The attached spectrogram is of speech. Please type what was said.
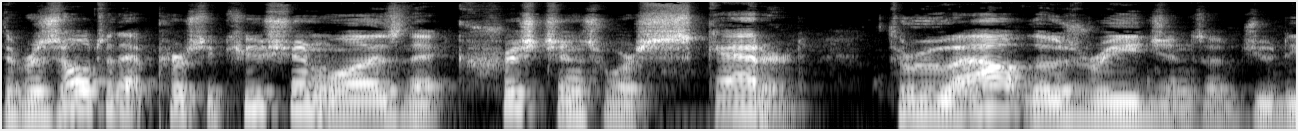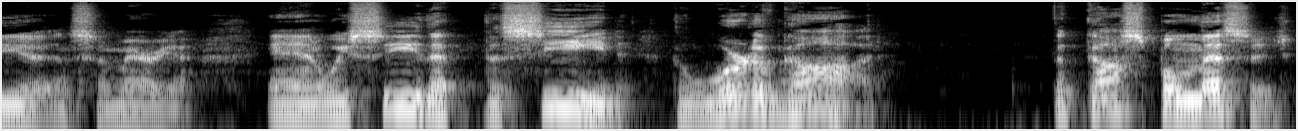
The result of that persecution was that Christians were scattered throughout those regions of Judea and Samaria. And we see that the seed, the Word of God, the gospel message,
